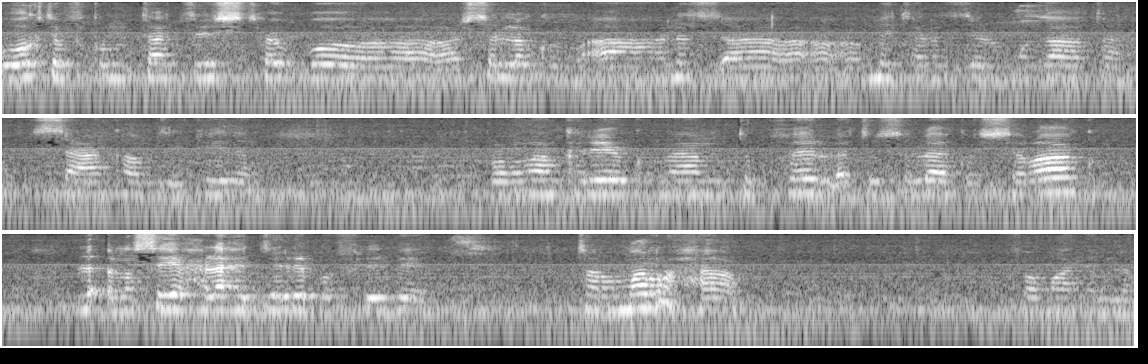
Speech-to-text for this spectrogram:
وأكتب في الكومنتات إيش تحبوا. أرسل لكم. انزل متى أنزل مقاطع الساعة كام؟ زي كذا. رمضان كريم كل عام وأنتم بخير لا تنسوا اللايك والاشتراك لا نصيحة لا تجربها في البيت. ترى مرة حار فمان الله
